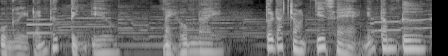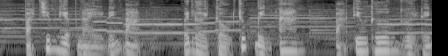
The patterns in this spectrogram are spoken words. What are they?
của người đánh thức tình yêu. Ngày hôm nay, tôi đã chọn chia sẻ những tâm tư và chiêm nghiệm này đến bạn với lời cầu chúc bình an và yêu thương gửi đến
